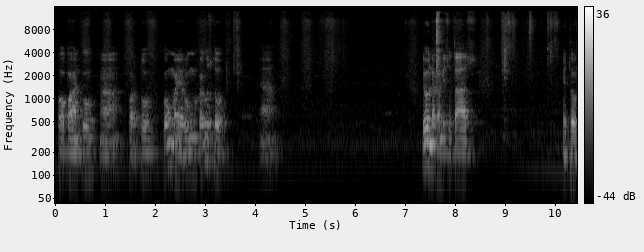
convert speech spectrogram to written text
paupahan ko, ah, kwarto. Kung mayroong makagusto. Ah, doon na kami sa taas. Ito.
